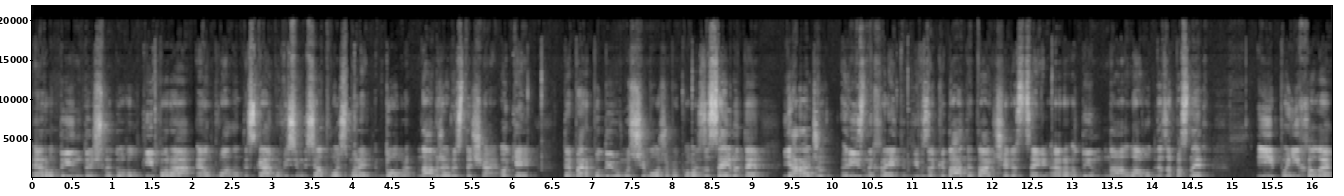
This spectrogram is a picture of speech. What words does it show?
R1, дійшли до голкіпера, L2 натискаємо, 88 рейтинг. Добре, нам вже вистачає. Окей. Тепер подивимось, чи можемо когось засейвити. Я раджу різних рейтингів закидати так, через цей R1 на лаву для запасних. І поїхали,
